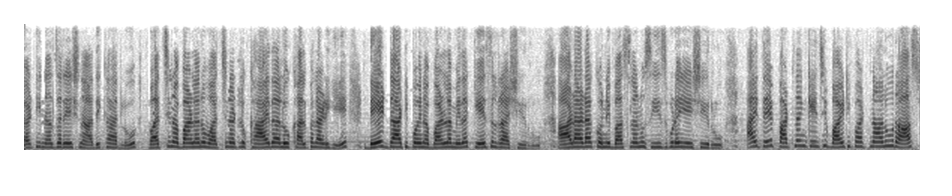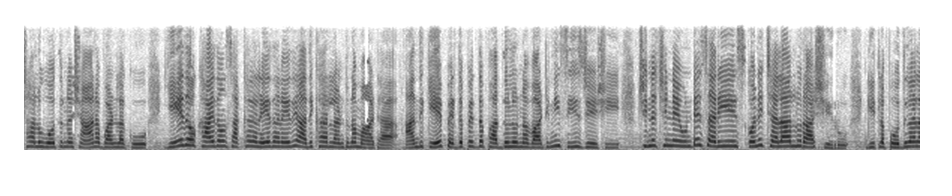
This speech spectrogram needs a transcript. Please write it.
గట్టి నజరేసిన అధికారులు వచ్చిన బండ్లను వచ్చినట్లు కాయిదాలు కల్పలడిగి డేట్ దాటిపోయిన బండ్ల మీద కేసులు రాసిర్రు. ఆడాడా కొన్ని బస్సులను సీజ్ కూడా చేసిర్రు. అయితే పట్నం కెంచి బయటి పట్టణాలు రాష్ట్రాలు పోతున్న శాన బండ్లకు ఏదో కాయిదం చక్కగా లేదనేది అధికారులు అంటున్న మాట. అందుకే పెద్ద పెద్ద పద్దులున్న వాటిని సీజ్ చేసి చిన్న చిన్నవి ఉంటే సరి చేసుకొని చలాన్లు రాసిర్రు. గిట్ల పొద్దుగల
